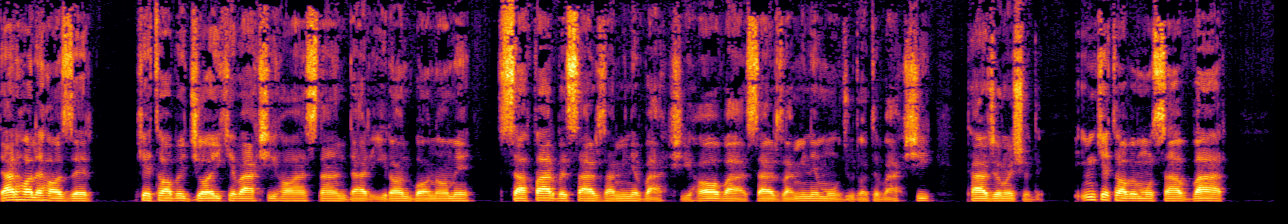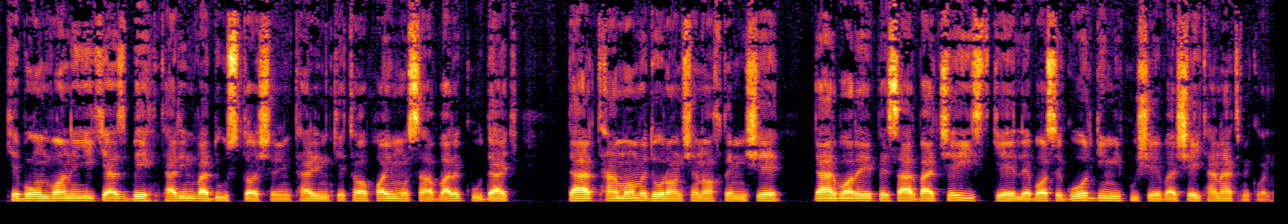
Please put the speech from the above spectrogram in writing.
در حال حاضر کتاب جایی که وحشی ها هستند در ایران با نام سفر به سرزمین وحشی ها و سرزمین موجودات وحشی ترجمه شده. این کتاب مصور که به عنوان یکی از بهترین و دوست داشتنی ترین کتاب های مصور کودک در تمام دوران شناخته میشه درباره پسر بچه است که لباس گرگی میپوشه و شیطنت می‌کنه.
